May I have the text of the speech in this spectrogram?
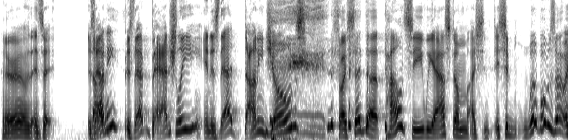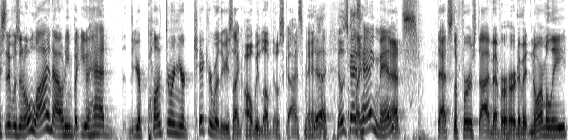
there is it. Is Donnie? that is that Badgley and is that Donnie Jones? so I said to Pouncey, we asked him. I said, I said, what, what was that? I said it was an O line outing, but you had your punter and your kicker with you. He's like, oh, we love those guys, man. Yeah, those guys hang, man. That's that's the first I've ever heard of it. Normally,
